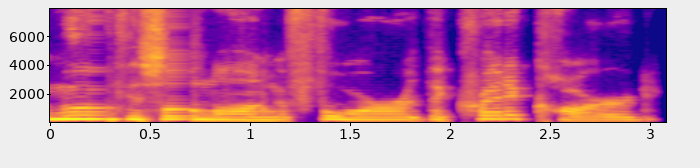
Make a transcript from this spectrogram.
move this along for the credit card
